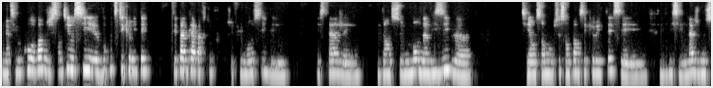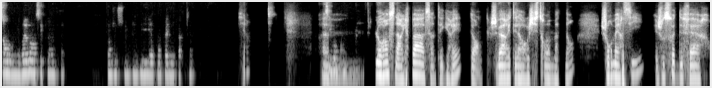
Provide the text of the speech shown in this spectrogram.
Merci beaucoup, Aurore. J'ai senti aussi beaucoup de sécurité. Ce n'est pas le cas partout. J'ai fait moi aussi des, des stages et dans ce monde invisible, si on ne se sent pas en sécurité, c'est difficile. Là, je me sens vraiment en sécurité quand je suis guidée et accompagnée par toi. Bien. Euh, Laurence n'arrive pas à s'intégrer, donc je vais arrêter l'enregistrement maintenant. Je vous remercie et je vous souhaite de faire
